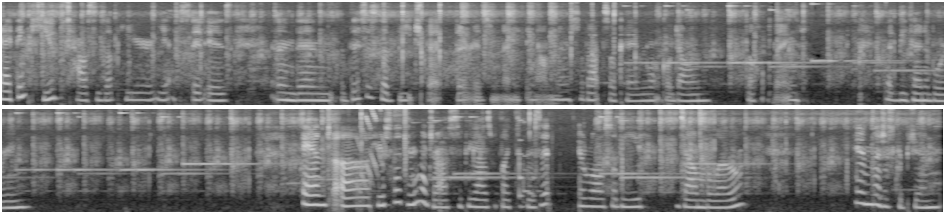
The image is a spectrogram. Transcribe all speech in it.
And I think Cube's house is up here. Yes, it is. And then this is the beach, but there isn't anything on there, so that's okay. We won't go down the whole thing. That'd be kind of boring. And uh, here's the dream address if you guys would like to visit. It will also be down below in the description.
